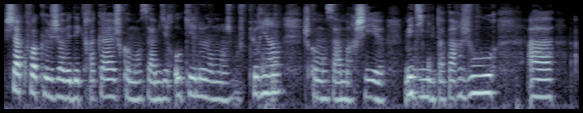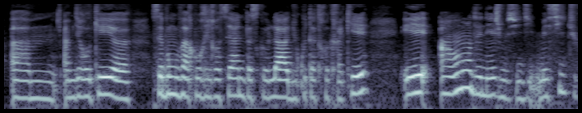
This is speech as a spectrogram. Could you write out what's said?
chaque fois que j'avais des craquages, je commençais à me dire Ok, le lendemain, je mange plus rien. Je commençais à marcher euh, mes 10 000 pas par jour, à, à, me dire Ok, euh, c'est bon, on va courir Océane parce que là, du coup, t'as trop craqué. Et à un moment donné, je me suis dit Mais si tu,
